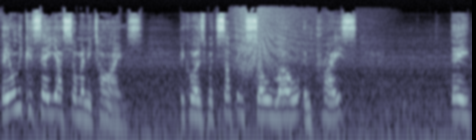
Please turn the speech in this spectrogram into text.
they only could say yes so many times because with something so low in price, they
